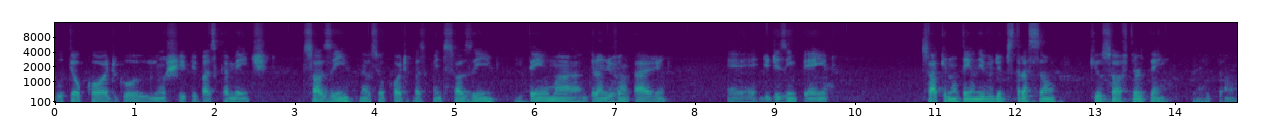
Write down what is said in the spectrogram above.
o teu código em um chip basicamente sozinho, né, o seu código basicamente sozinho, e tem uma grande vantagem é, de desempenho. Só que não tem o nível de abstração que o software tem. Né? Então,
